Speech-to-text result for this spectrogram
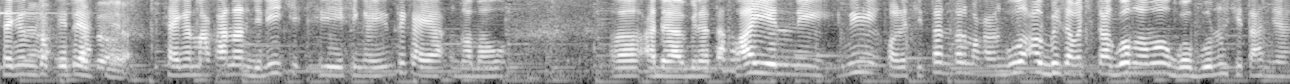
saingan Ya, untuk itu ya. Iya. saingan makanan. Jadi si singa ini tuh kayak nggak mau eh, ada binatang lain nih. Ini kalau cita ntar makanan gua habis sama cita gua nggak mau gua bunuh citanya.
